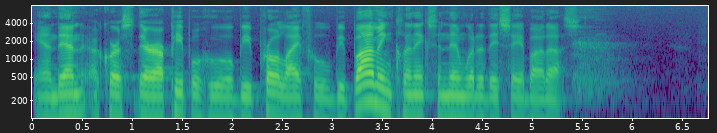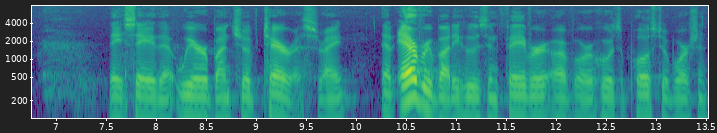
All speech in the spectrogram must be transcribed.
And then, of course, there are people who will be pro life who will be bombing clinics, and then what do they say about us? They say that we're a bunch of terrorists, right? That everybody who's in favor of or who is opposed to abortion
